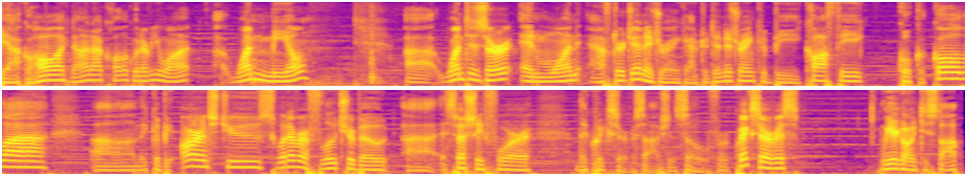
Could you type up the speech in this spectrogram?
be alcoholic, non-alcoholic, whatever you want. Uh, one meal, uh, one dessert, and one after dinner drink. After dinner drink could be coffee, Coca Cola, um, it could be orange juice, whatever floats your boat, uh, especially for the quick service option. So for quick service, we are going to stop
